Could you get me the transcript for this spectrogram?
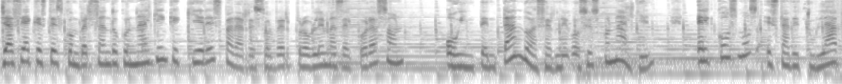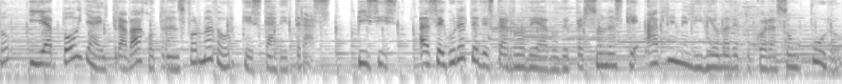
Ya sea que estés conversando con alguien que quieres para resolver problemas del corazón o intentando hacer negocios con alguien, el cosmos está de tu lado y apoya el trabajo transformador que está detrás. Piscis, asegúrate de estar rodeado de personas que hablen el idioma de tu corazón puro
